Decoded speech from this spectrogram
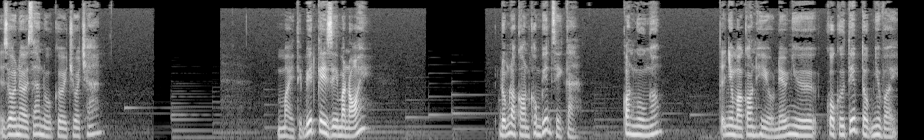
Rồi nở ra nụ cười chua chát. Mày thì biết cái gì mà nói? Đúng là con không biết gì cả. Con ngu ngốc. Thế nhưng mà con hiểu nếu như cô cứ tiếp tục như vậy,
